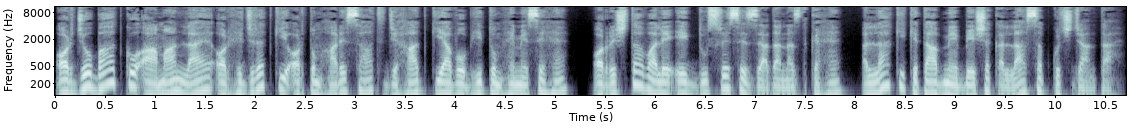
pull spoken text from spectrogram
اور جو بات کو آمان لائے اور ہجرت کی اور تمہارے ساتھ جہاد کیا وہ بھی تمہیں میں سے ہیں، اور رشتہ والے ایک دوسرے سے زیادہ نزدک ہیں اللہ کی کتاب میں بے شک اللہ سب کچھ جانتا ہے۔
